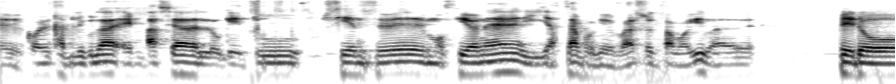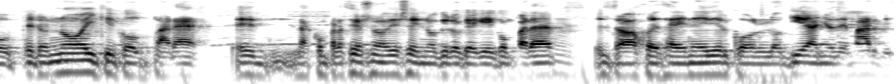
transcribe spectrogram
eh, con esta película en base a lo que tú sientes, emociones y ya está, porque para eso estamos aquí. ¿vale? Pero, pero no hay que comparar. eh, las comparaciones son odiosas y no creo que hay que comparar Mm. el trabajo de Zack Snyder con los 10 años de Marvel.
